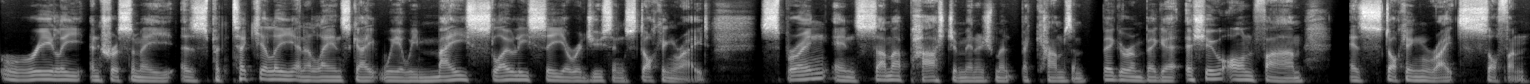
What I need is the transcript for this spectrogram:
really interests me is particularly in a landscape where we may slowly see a reducing stocking rate spring and summer pasture management becomes a bigger and bigger issue on farm as stocking rates soften.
